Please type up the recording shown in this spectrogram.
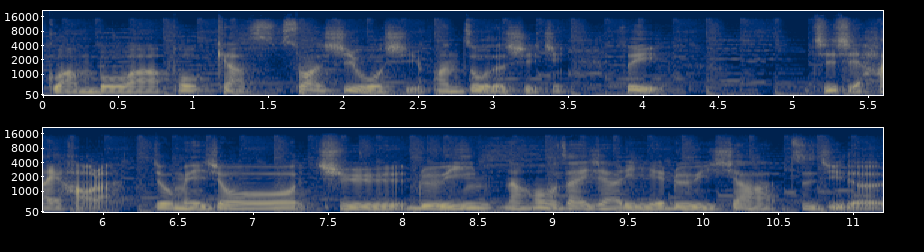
广播啊，podcast 算是我喜欢做的事情，所以其实还好啦。就每周去录音，然后在家里也录一下自己的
